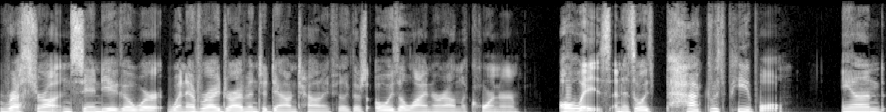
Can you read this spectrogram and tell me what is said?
restaurant in San Diego where whenever I drive into downtown, I feel like there's always a line around the corner. Always. And it's always packed with people. And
